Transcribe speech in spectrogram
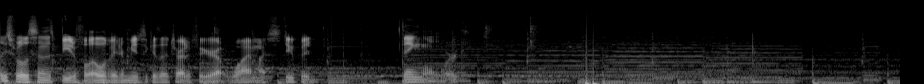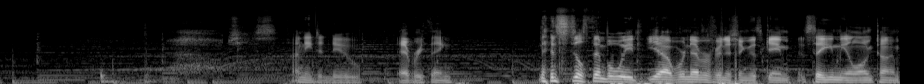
At least we'll listen to this beautiful elevator music as I try to figure out why my stupid thing won't work. Oh, jeez. I need to new everything. It's still Thimbleweed. Yeah, we're never finishing this game. It's taking me a long time.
